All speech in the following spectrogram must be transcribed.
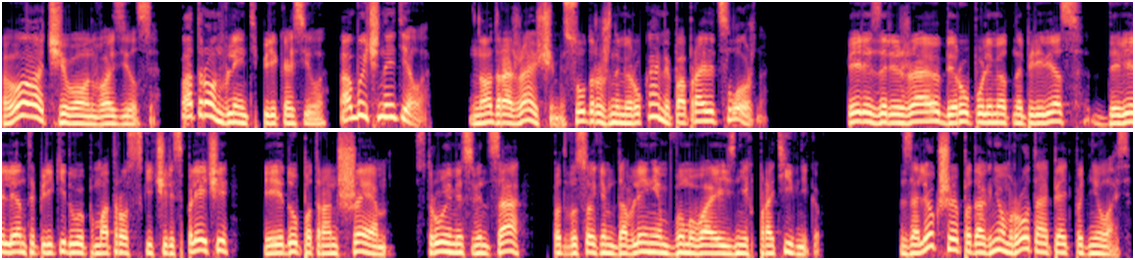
Вот чего он возился. Патрон в ленте перекосило. Обычное дело. Но дрожащими, судорожными руками поправить сложно. Перезаряжаю, беру пулемет на перевес, две ленты перекидываю по-матросски через плечи и иду по траншеям, струями свинца, под высоким давлением вымывая из них противников. Залегшая под огнем рота опять поднялась.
